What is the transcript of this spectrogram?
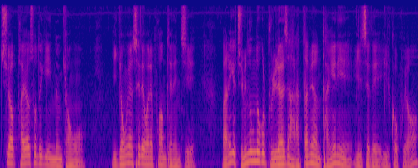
취업하여 소득이 있는 경우 이 경우에 세대원에 포함되는지 만약에 주민등록을 분리하지 않았다면 당연히 1세대일 거고요.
